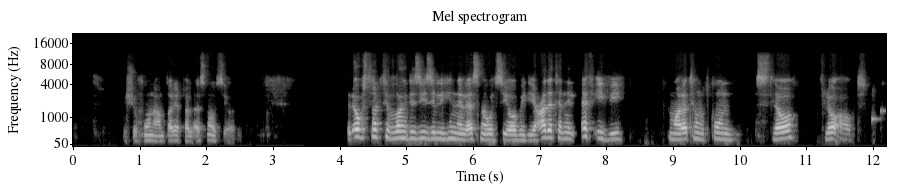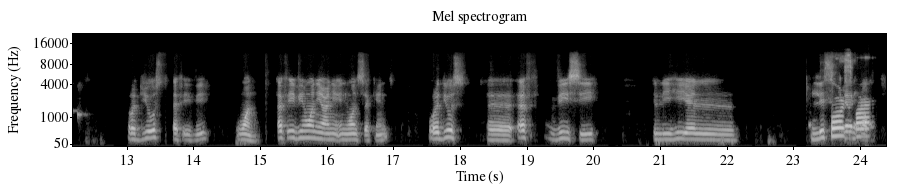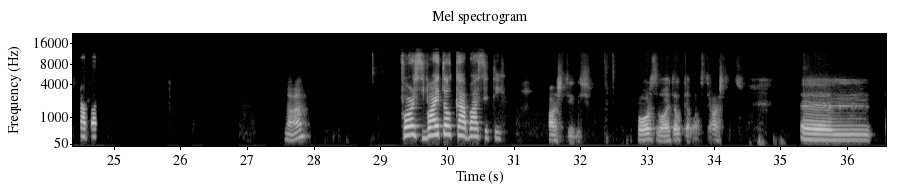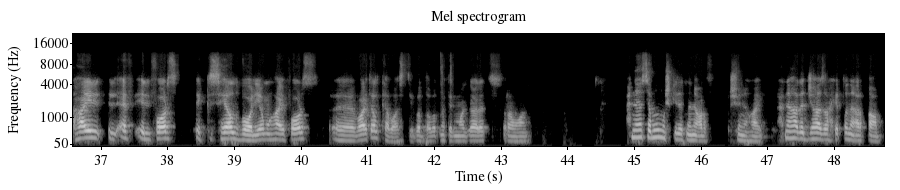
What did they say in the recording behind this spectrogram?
يشوفون عن طريق ال asthma وال COPD. ال obstructive lung disease اللي هن ال asthma وال COPD عادة ال FEV مالتهم تكون slow flow out reduced FEV 1 FEV 1 يعني in 1 second. و reduce uh, FVC اللي هي ال Force نعم. Force vital capacity. عاشتي ديش Force vital capacity ال... هاي الاف الفورس exhaled volume وهاي force فايتال كاباسيتي بالضبط مثل ما قالت روان. إحنا هسه مو مشكلتنا نعرف شنو هاي. إحنا هذا الجهاز راح يعطينا أرقام.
